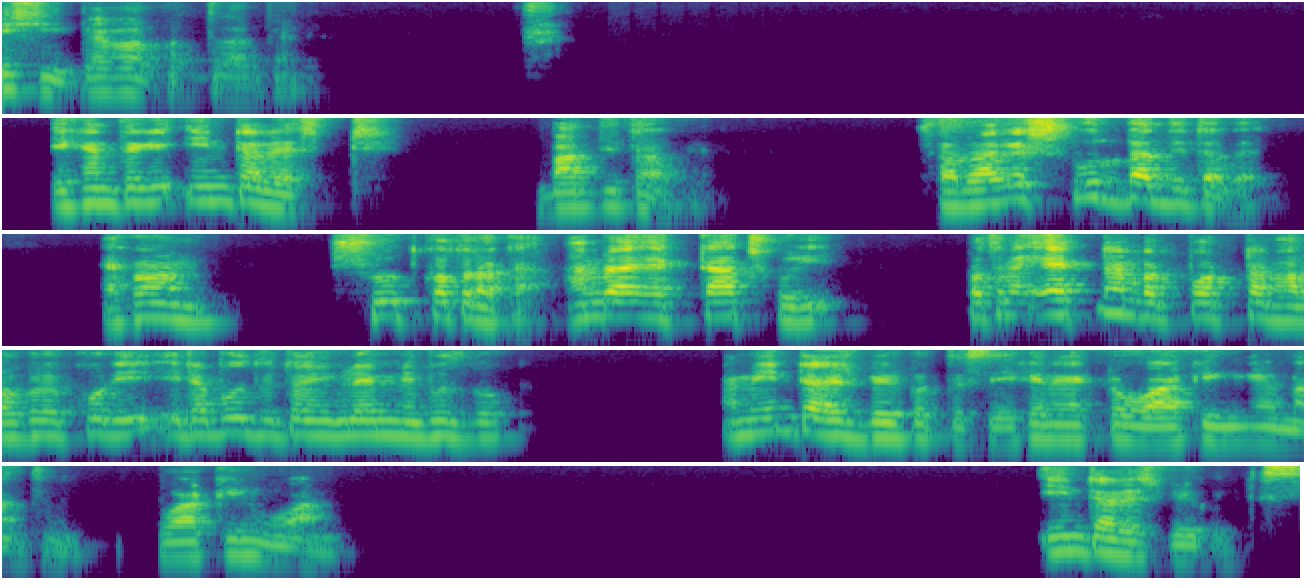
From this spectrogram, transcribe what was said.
বেশি ব্যবহার করতে পারবেন? এখান থেকে ইন্টারেস্ট বাদ দিতে হবে। সবার আগে সুদ বাদ দিতে হবে। এখন সুদ কত টাকা? আমরা এক কাজ করি। প্রথমে এক নাম্বার পদটা ভালো করে করি, এটা বুঝতে তো এগুলো এমনি বুঝব। আমি ইন্টারেস্ট বের করতেছি, এখানে একটা ওয়ার্কিং এর মাধ্যমে ওয়ার্কিং ওয়ান ইন্টারেস্ট বের করতেছি।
